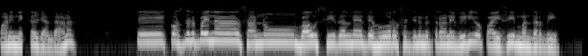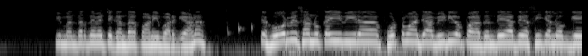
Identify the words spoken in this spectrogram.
ਪਾਣੀ ਨਿਕਲ ਜਾਂਦਾ ਹੈ ਨਾ ਅਤੇ ਕੁਛ ਦਿਨ ਪਹਿਲਾਂ ਸਾਨੂੰ ਬਾਊ ਸੀਤਲ ਨੇ ਅਤੇ ਹੋਰ ਸੱਜਣ ਮਿੱਤਰਾਂ ਨੇ ਵੀਡੀਓ ਪਾਈ ਸੀ ਮੰਦਰ ਦੀ, ਵੀ ਮੰਦਰ ਦੇ ਵਿੱਚ ਗੰਦਾ ਪਾਣੀ ਵੜ ਗਿਆ ਹੈ ਨਾ ਅਤੇ ਹੋਰ ਵੀ ਸਾਨੂੰ ਕਈ ਵੀਰ ਫੋਟੋਆਂ ਜਾਂ ਵੀਡੀਓ ਪਾ ਦਿੰਦੇ ਆ ਅਤੇ ਅਸੀਂ ਚਲੋ ਅੱਗੇ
